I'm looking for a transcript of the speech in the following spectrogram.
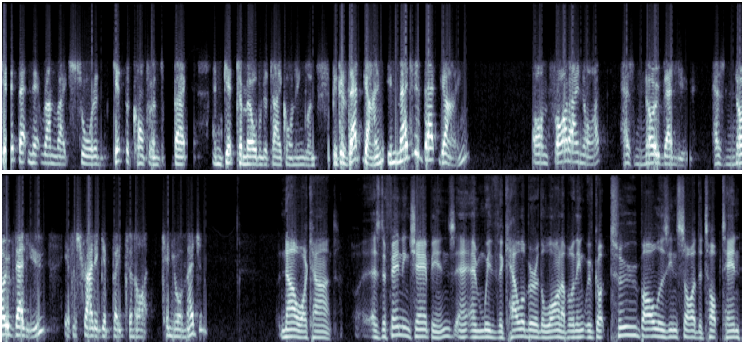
get that net run rate sorted, get the confidence back, and get to Melbourne to take on England. Because that game, imagine if that game on Friday night has no value, has no value if Australia get beat tonight. Can you imagine? No, I can't as defending champions and, with the calibre of the lineup, I think we've got two bowlers inside the top 10.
